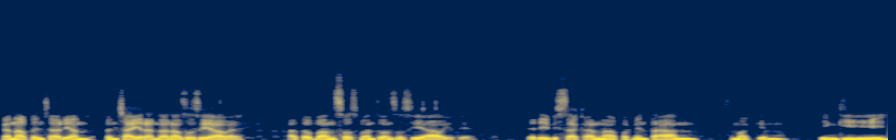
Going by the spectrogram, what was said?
karena pencarian pencairan dana sosial ya, atau bansos bantuan sosial gitu ya. Jadi bisa karena permintaan semakin tinggi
